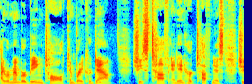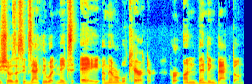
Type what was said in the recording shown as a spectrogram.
I Remember Being Tall can break her down. She's tough, and in her toughness, she shows us exactly what makes A a memorable character her unbending backbone.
